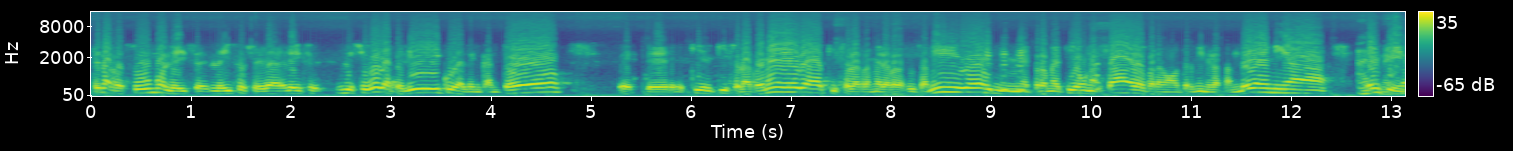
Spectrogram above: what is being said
Te la resumo, le hice, le hizo llegar, le hice, le llegó la película, le encantó este, quiso la remera, quiso la remera para sus amigos, me prometió un asado para cuando termine la pandemia, en fin,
